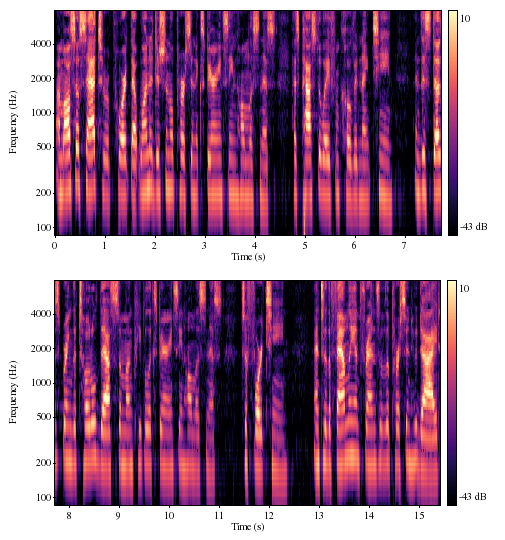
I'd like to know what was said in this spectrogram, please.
I'm also sad to report that one additional person experiencing homelessness has passed away from COVID 19, and this does bring the total deaths among people experiencing homelessness to 14. And to the family and friends of the person who died,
